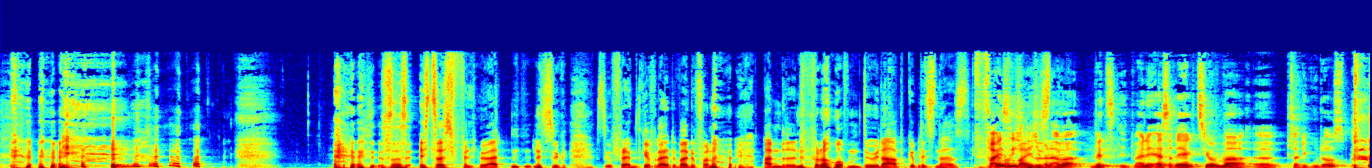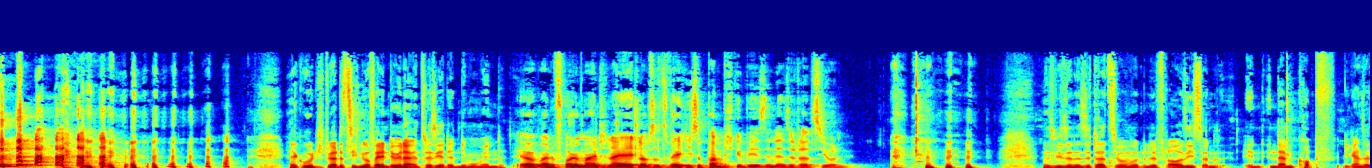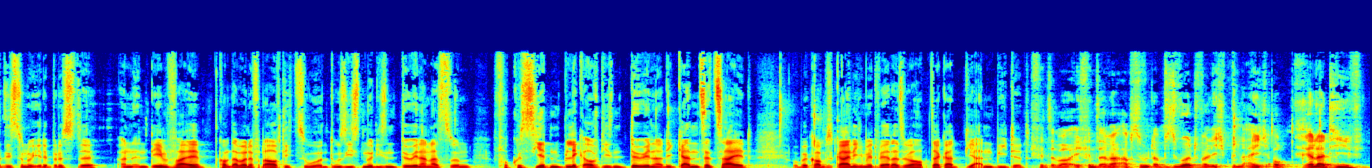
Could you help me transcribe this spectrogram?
ist, das, ist das Flirten? Bist du, bist du fremdgefleitet, weil du von einer anderen Frau auf dem Döner abgebissen hast? Weiß Man ich weiß nicht, nicht. aber Witz, meine erste Reaktion war, äh, sah die gut aus? ja gut, du hattest dich nur für den Döner interessiert in dem Moment. Ja, meine Freundin meinte, naja, ich glaube, sonst wäre ich nicht so pumpig gewesen in der Situation. Das ist wie so eine Situation, wo du eine Frau siehst und in, in deinem Kopf, die ganze Zeit siehst du nur ihre Brüste. Und in dem Fall kommt aber eine Frau auf dich zu und du siehst nur diesen Döner und hast so einen fokussierten Blick auf diesen Döner die ganze Zeit und bekommst gar nicht mit, wer das überhaupt da gerade dir anbietet. Ich finde es aber, ich finde es einfach absolut absurd, weil ich bin eigentlich auch relativ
